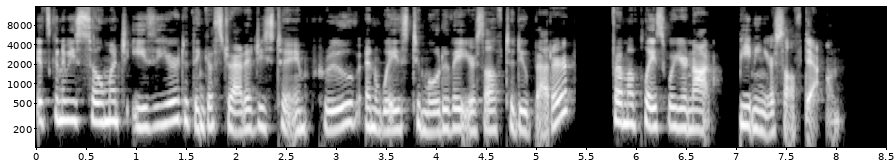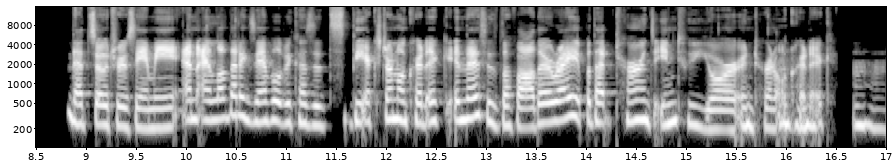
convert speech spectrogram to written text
it's going to be so much easier to think of strategies to improve and ways to motivate yourself to do better from a place where you're not beating yourself down. That's so true, Sammy. And I love that example because it's the external critic in this is the father, right? But that turns into your internal Mhm. critic. Mm-hmm.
